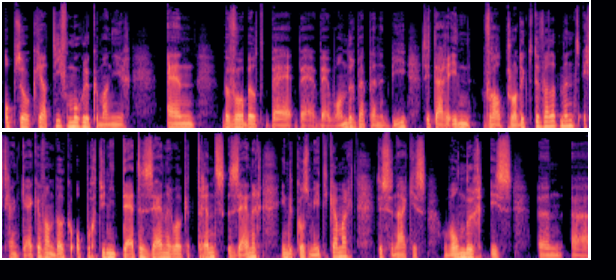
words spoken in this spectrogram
op zo creatief mogelijke manier. En bijvoorbeeld bij, bij, bij Wonder, bij Planet B, zit daarin vooral product development. Echt gaan kijken van welke opportuniteiten zijn er, welke trends zijn er in de cosmetica-markt. Tussen naakjes, Wonder is een... Uh,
